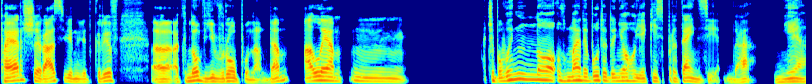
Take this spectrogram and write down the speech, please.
перший раз він відкрив е, окно в Європу нам. Да? Але м, чи повинно в мене бути до нього якісь претензії? Да? Ні.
